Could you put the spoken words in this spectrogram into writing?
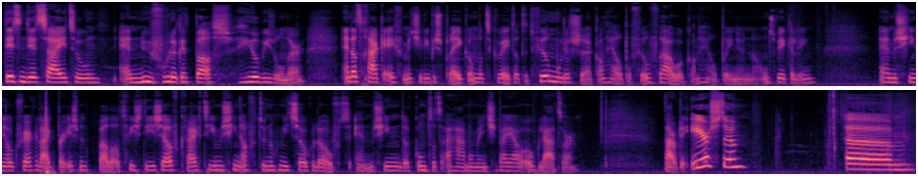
dit en dit zei je toen. En nu voel ik het pas. Heel bijzonder. En dat ga ik even met jullie bespreken, omdat ik weet dat het veel moeders uh, kan helpen, of veel vrouwen kan helpen in hun ontwikkeling. En misschien ook vergelijkbaar is met bepaalde adviezen die je zelf krijgt, die je misschien af en toe nog niet zo gelooft. En misschien komt dat aha-momentje bij jou ook later. Nou, de eerste um,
